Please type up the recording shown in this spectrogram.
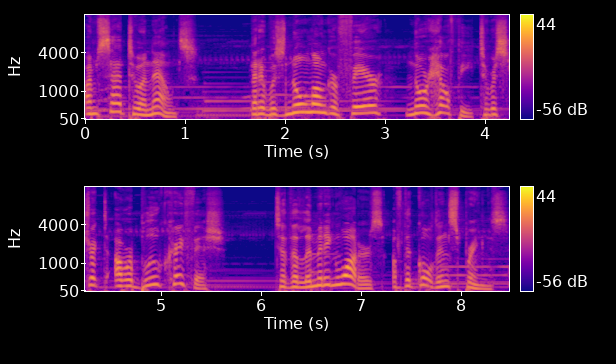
I'm sad to announce that it was no longer fair nor healthy to restrict our blue crayfish to the limiting waters of the Golden Springs.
